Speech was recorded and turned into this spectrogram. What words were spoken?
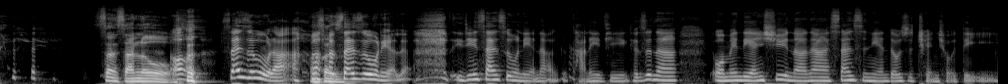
三三了哦。三十五了，三十五年了，已经三十五年了。卡内基，可是呢，我们连续呢，那三十年都是全球第一，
